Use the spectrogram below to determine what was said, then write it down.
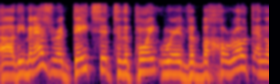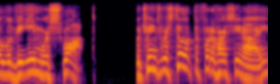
uh, the Ibn Ezra dates it to the point where the Bechorot and the Levi'im were swapped, which means we're still at the foot of Har Sinai,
